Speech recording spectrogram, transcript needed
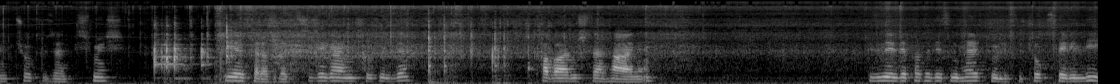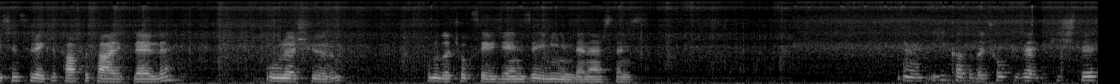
Evet çok güzel pişmiş. Diğer tarafı da pişecek aynı şekilde. Kabarmışlar hali. Bizim evde patatesin her türlüsü çok sevildiği için sürekli farklı tariflerle uğraşıyorum. Bunu da çok seveceğinize eminim denerseniz. Evet iki katı da çok güzel pişti.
